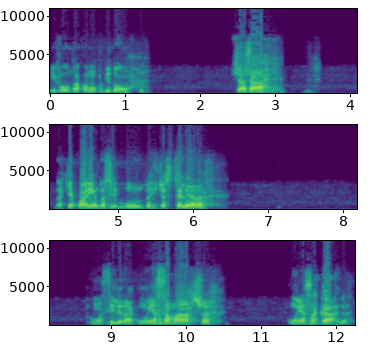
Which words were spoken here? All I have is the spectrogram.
e voltar com a mão pro guidão. Já já. Daqui a 40 segundos a gente acelera. Vamos acelerar com essa marcha, com essa carga.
